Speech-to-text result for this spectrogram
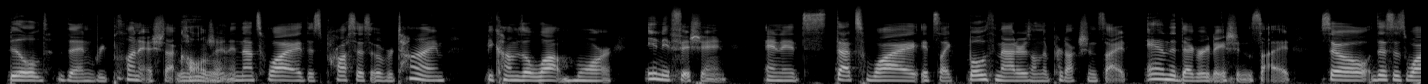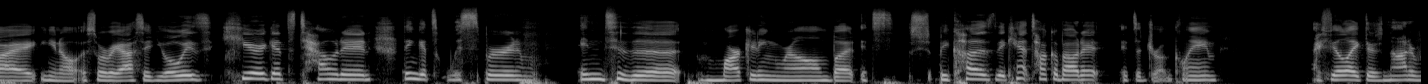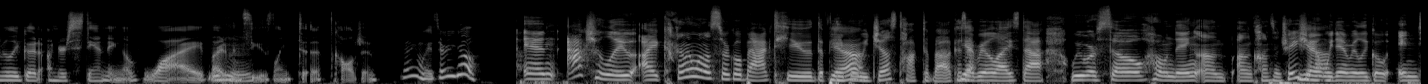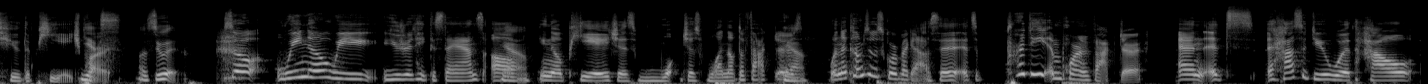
build then replenish that collagen. Mhm. and that's why this process over time becomes a lot more inefficient. And it's that's why it's like both matters on the production side and the degradation side so this is why you know ascorbic acid you always hear it gets touted. I think it's whispered into the marketing realm but it's because they can't talk about it it's a drug claim. I feel like there's not a really good understanding of why vitamin Mhm. c is linked to collagen. Anyways there you go And actually, I kind of want to circle back to the paper Yeah. we just talked about because Yeah. I realized that we were so honed in on, on concentration, Yeah. we didn't really go into the pH part. yes let's do it So we know we usually take the stance of, Yeah. you know, pH is w- just one of the factors. Yeah. When it comes to ascorbic acid, it's a pretty important factor. And it's it has to do with how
